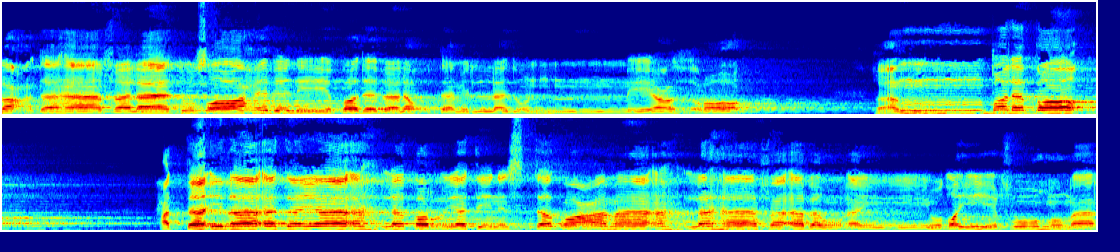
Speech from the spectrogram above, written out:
بعدها فلا تصاحبني قد بلغت من لدني عذرا فانطلقا حتى إذا أتيا أهل قرية استطعما أهلها فأبوا أن يضيفوهما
